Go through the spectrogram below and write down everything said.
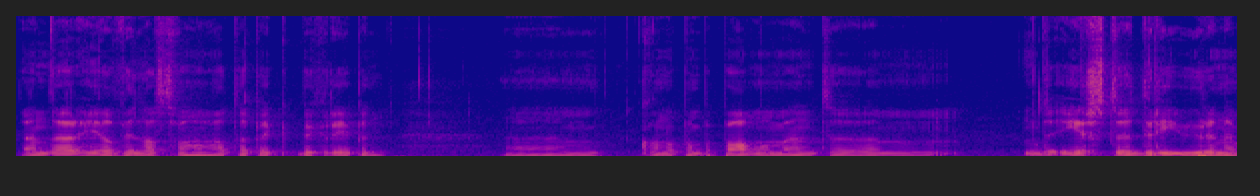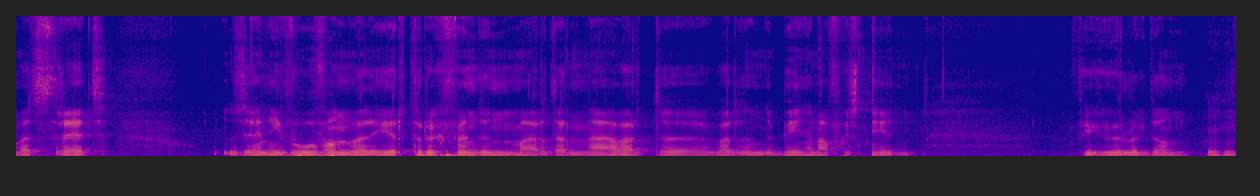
En daar heel veel last van gehad, heb ik begrepen. Um, kon op een bepaald moment um, de eerste drie uur in een wedstrijd zijn niveau van wel eer terugvinden, maar daarna werd, uh, werden de benen afgesneden, figuurlijk dan. Mhm. Mm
